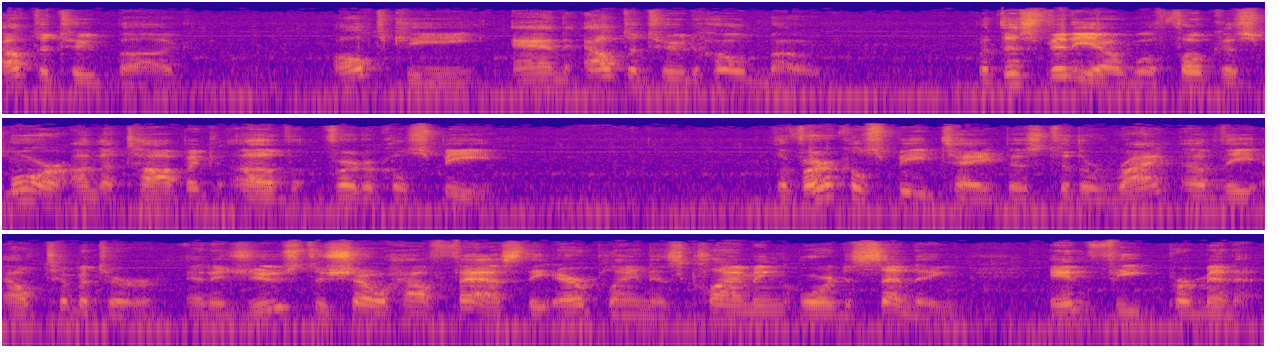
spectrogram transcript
Altitude Bug, Alt Key, and Altitude Hold Mode. But this video will focus more on the topic of vertical speed. The vertical speed tape is to the right of the altimeter and is used to show how fast the airplane is climbing or descending in feet per minute.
